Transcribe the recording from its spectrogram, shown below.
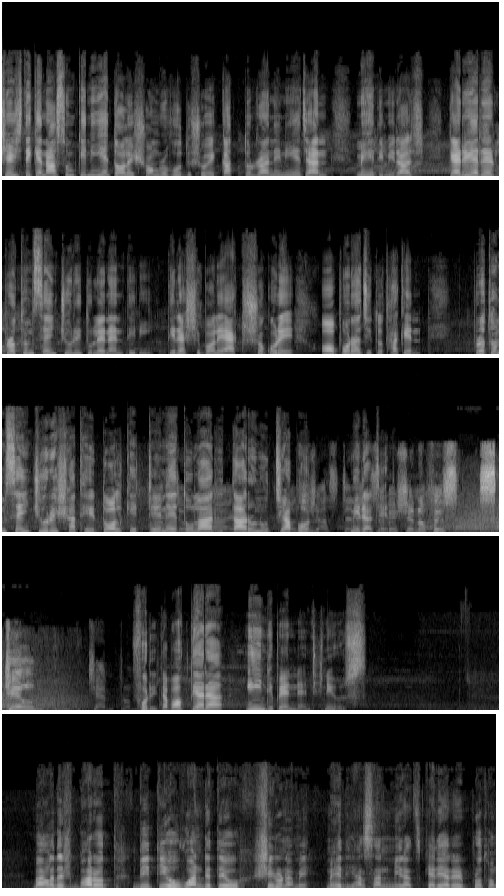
শেষ দিকে নাসুমকে নিয়ে দলের সংগ্রহ দুশো একাত্তর রানে নিয়ে যান মেহেদি মিরাজ। ক্যারিয়ারের প্রথম সেঞ্চুরি তুলে নেন তিনি। তিরাশি বলে একশো করে অপরাজিত থাকেন। প্রথম সেঞ্চুরির সাথে দলকে টেনে তোলার দারুণ উদযাপন মিরাজের. ফরিদা বক্তিয়ারা ইন্ডিপেন্ডেন্ট নিউজ। বাংলাদেশ, ভারত দ্বিতীয় ওয়ানডেতেও শিরোনামে। মেহেদি হাসান মিরাজ ক্যারিয়ারের প্রথম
